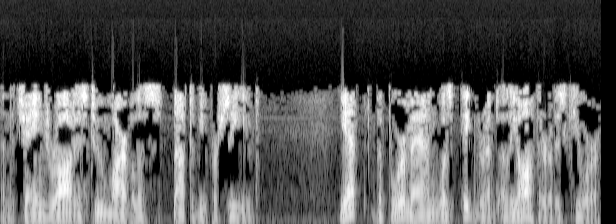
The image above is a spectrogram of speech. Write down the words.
and the change wrought is too marvelous not to be perceived. Yet the poor man was ignorant of the author of his cure.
